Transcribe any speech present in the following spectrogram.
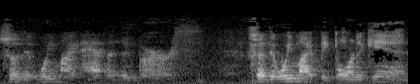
so that we might have a new birth, so that we might be born again.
